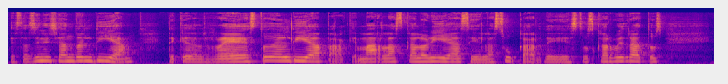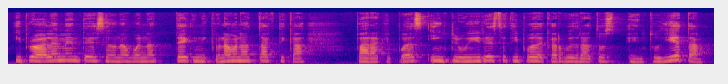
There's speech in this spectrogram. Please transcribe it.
estás iniciando el día, te queda el resto del día para quemar las calorías y el azúcar de estos carbohidratos y probablemente sea una buena técnica, una buena táctica para que puedas incluir este tipo de carbohidratos en tu dieta.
